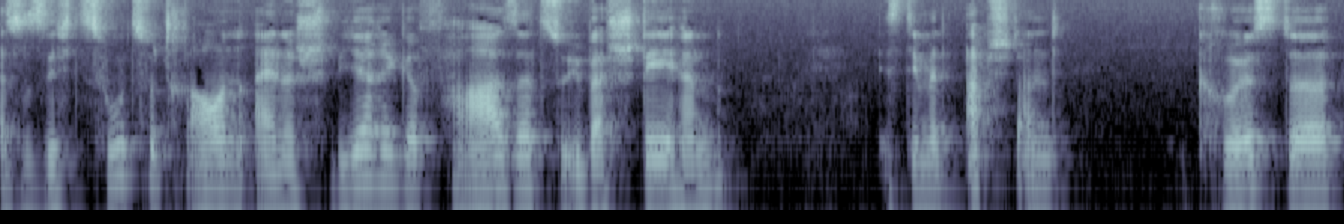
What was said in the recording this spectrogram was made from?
Also sich zuzutrauen, eine schwierige Phase zu überstehen, ist die mit Abstand größte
